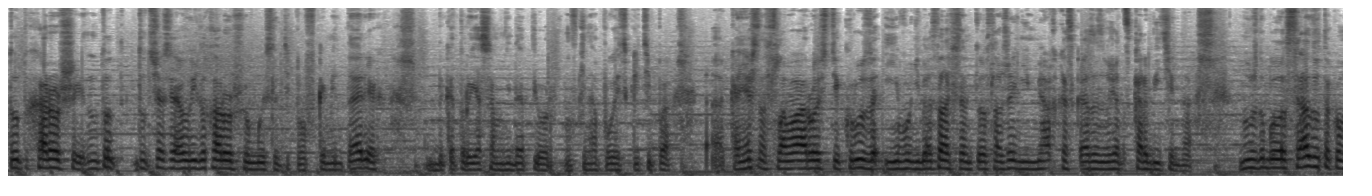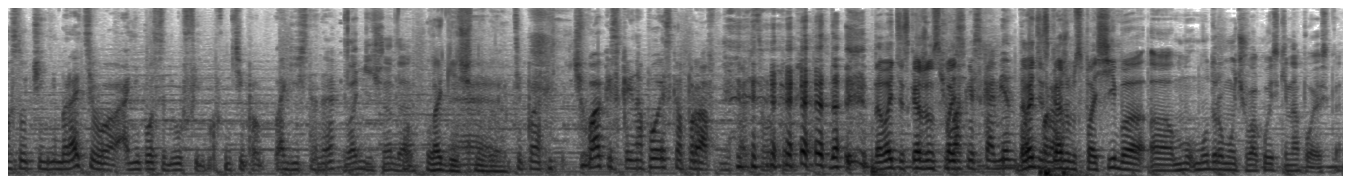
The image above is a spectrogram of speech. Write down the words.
Тут хороший, ну тут, тут сейчас я увидел хорошую мысль, типа, в комментариях, до которой я сам не допер в кинопоиске, типа, э, конечно, слова о росте Круза и его недостаточном телосложении, мягко сказать, звучат оскорбительно. Нужно было сразу в таком случае не брать его, а не после двух фильмов. Ну, типа, логично, да? Логично, да. Логично, Э, да. Типа, чувак из кинопоиска прав, мне кажется. Давайте скажем спасибо. из комментов Давайте скажем спасибо э, му- мудрому чуваку из кинопоиска.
